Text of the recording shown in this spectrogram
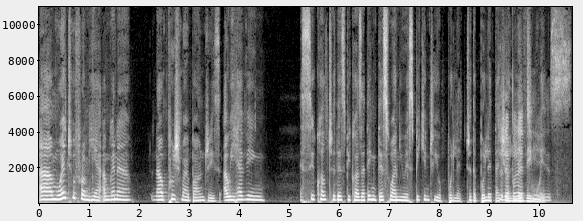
Um, where to from here? I'm gonna now push my boundaries. Are we having a sequel to this? Because I think this one you were speaking to your bullet, to the bullet that To you're bullet, living with. yes,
